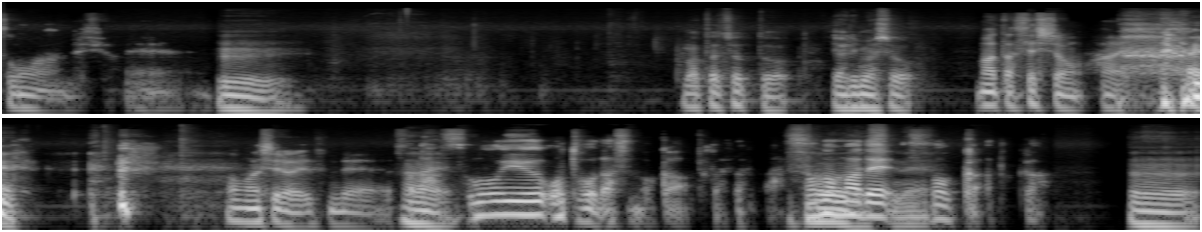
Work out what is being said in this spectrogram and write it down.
そうなんですよね。うん。またちょっとやりましょまたセッション、はい。う。はい。面白いですね。はいあそういう音を出すのかとかその場で、ねそうかとか、うん。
